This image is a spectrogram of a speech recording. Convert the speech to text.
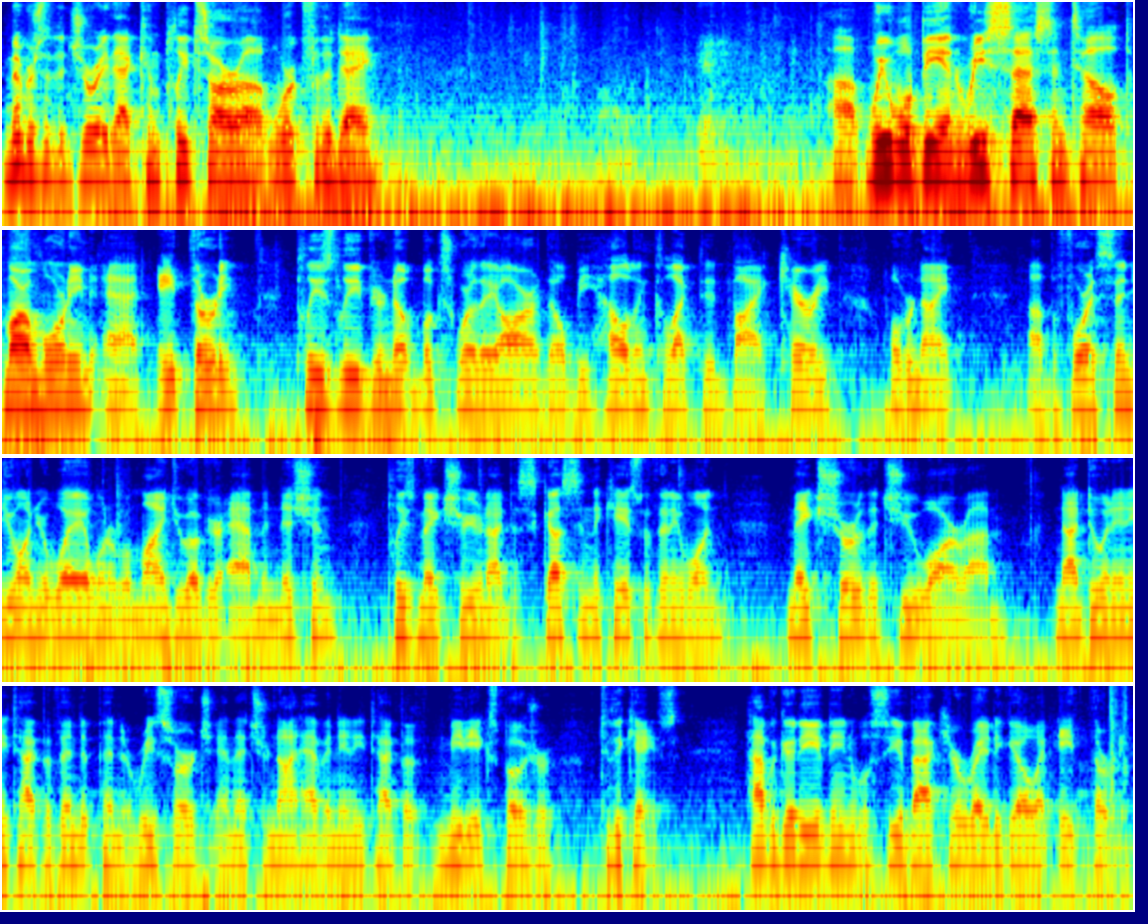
Members of the jury, that completes our uh, work for the day. Uh, we will be in recess until tomorrow morning at 8:30. Please leave your notebooks where they are. They'll be held and collected by Carrie overnight. Uh, before I send you on your way, I want to remind you of your admonition. Please make sure you're not discussing the case with anyone. Make sure that you are um, not doing any type of independent research and that you're not having any type of media exposure to the case. Have a good evening. We'll see you back here ready to go at 8:30.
